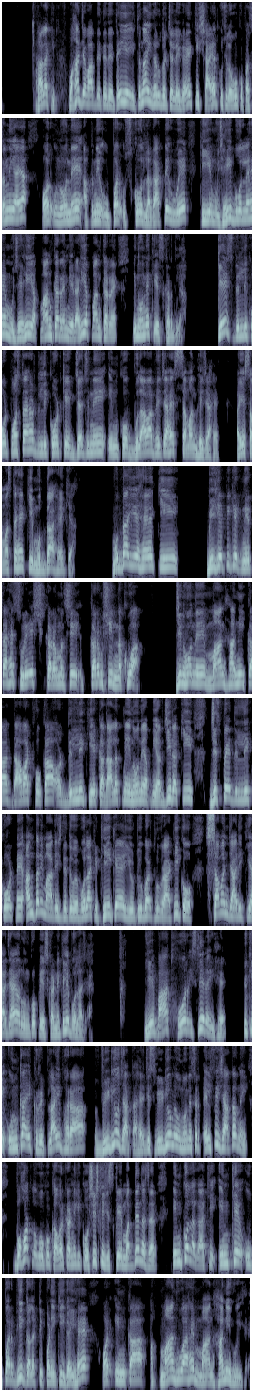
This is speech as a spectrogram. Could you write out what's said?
हालाँकि वहाँ जवाब देते देते ये इतना इधर उधर चले गए कि शायद कुछ लोगों को पसंद नहीं आया और उन्होंने अपने ऊपर उसको लगाते हुए कि ये मुझे ही बोल रहे हैं, मुझे ही अपमान कर रहे हैं, मेरा ही अपमान कर रहे हैं, इन्होंने केस कर दिया। केस दिल्ली कोर्ट पहुँचता है और दिल्ली कोर्ट के एक जज ने इनको बुलावा भेजा है, समन भेजा है। आइए समझते हैं कि मुद्दा है क्या। मुद्दा यह है कि बीजेपी के एक नेता है सुरेश करमशी करमशी नकुआ जिन्होंने मानहानि का दावा ठोका और दिल्ली की एक अदालत में इन्होंने अपनी अर्जी रखी जिसपे दिल्ली कोर्ट ने अंतरिम आदेश देते हुए बोला कि ठीक है यूट्यूबर ध्रुव राठी को समन जारी किया जाए और उनको पेश करने के लिए बोला जाए। ये बात हो इसलिए रही है क्योंकि उनका एक रिप्लाई भरा वीडियो जाता है, जिस वीडियो में उन्होंने सिर्फ़ एल्फी यादव नहीं, बहुत लोगों को कवर करने की कोशिश की, जिसके मद्देनजर इनको लगा कि इनके ऊपर भी गलत टिप्पणी की गई है और इनका अपमान हुआ है, मानहानि हुई है।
